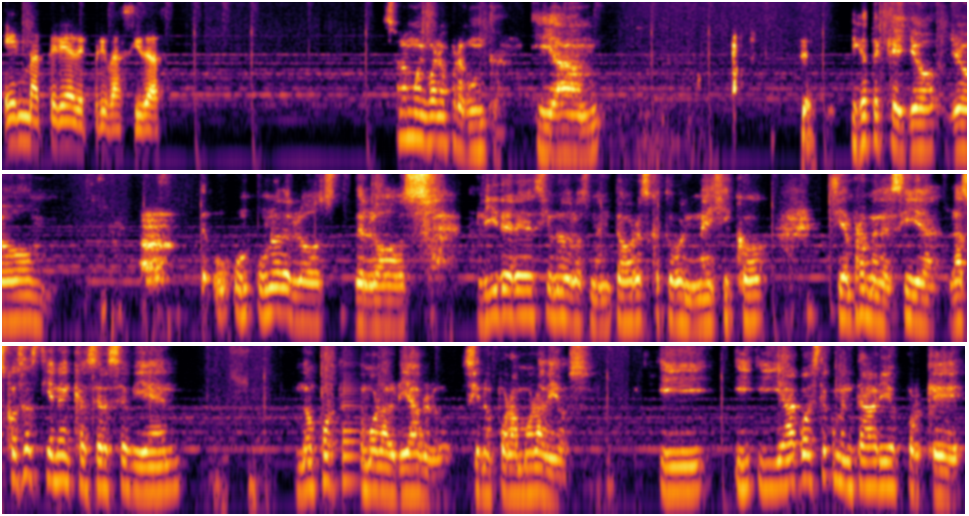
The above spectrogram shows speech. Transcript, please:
en materia de privacidad? Es una muy buena pregunta. Y fíjate que yo, yo, uno de los, de los líderes y uno de los mentores que tuve en México siempre me decía, las cosas tienen que hacerse bien, no por temor al diablo, sino por amor a Dios. Y, y hago este comentario porque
